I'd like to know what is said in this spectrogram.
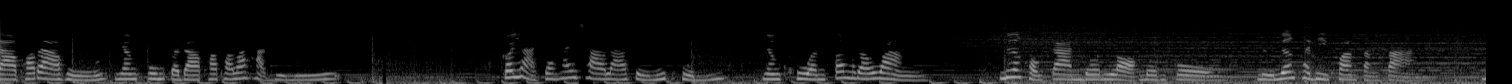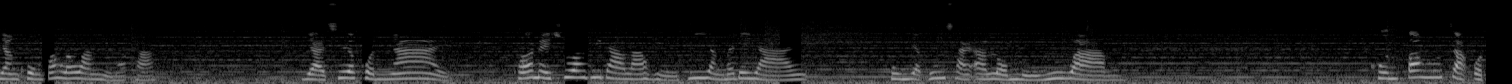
ดาวพระราหูยังกุมกับดาวพระพฤหัสอยู่นี้ ก็อยากจะให้ชาวราศีมิถุน ยังควรต้องระวัง เรื่องของการโดนหลอกโดนโกง หรือเรื่องคดีความต่างๆ ยังคงต้องระวังอยู่นะคะ อย่าเชื่อคนง่าย เพราะในช่วงที่ดาวราหูที่ยังไม่ได้ย้าย คุณอย่าเพิ่งใช้อารมณ์หรือวู่วาม คุณต้องรู้จักอด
